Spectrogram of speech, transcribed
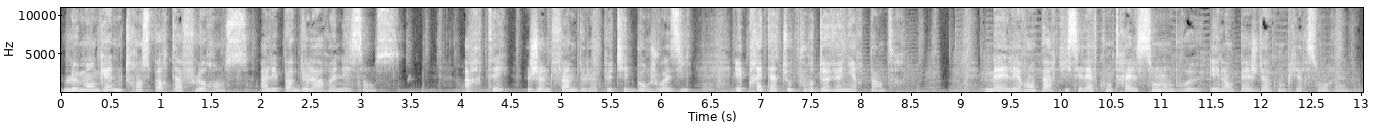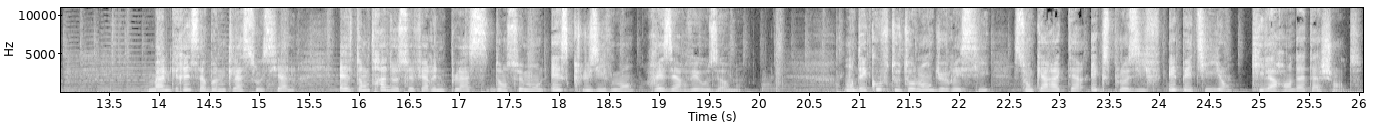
Le manga nous transporte à Florence, à l'époque de la Renaissance. Arte, jeune femme de la petite bourgeoisie, est prête à tout pour devenir peintre. Mais les remparts qui s'élèvent contre elle sont nombreux et l'empêchent d'accomplir son rêve. Malgré sa bonne classe sociale, elle tentera de se faire une place dans ce monde exclusivement réservé aux hommes. On découvre tout au long du récit son caractère explosif et pétillant qui la rend attachante.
